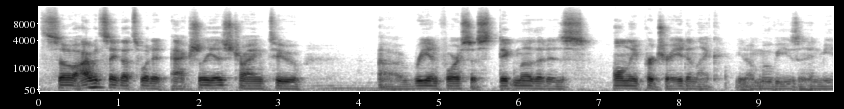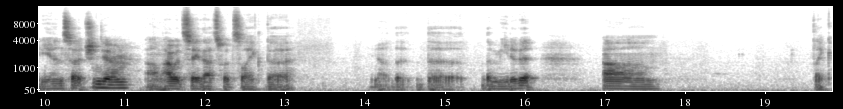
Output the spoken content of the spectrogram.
so i would say that's what it actually is trying to uh, reinforce a stigma that is only portrayed in like you know movies and media and such. Yeah. Um, I would say that's what's like the, you know, the the the meat of it. Um, like,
